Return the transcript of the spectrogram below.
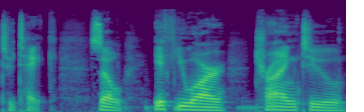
to take. So if you are trying to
